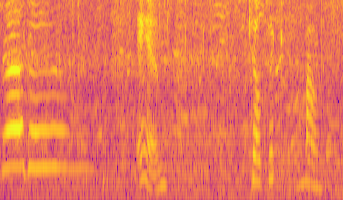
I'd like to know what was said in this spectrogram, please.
Dragons and Celtic mouse.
